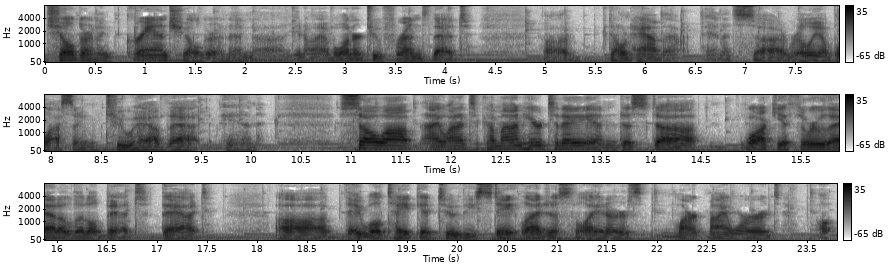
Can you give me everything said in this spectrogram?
children and grandchildren. And, uh, you know, I have one or two friends that uh, don't have that. And it's uh, really a blessing to have that. And so uh, I wanted to come on here today and just uh, walk you through that a little bit. That uh, they will take it to the state legislators, mark my words, oh,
